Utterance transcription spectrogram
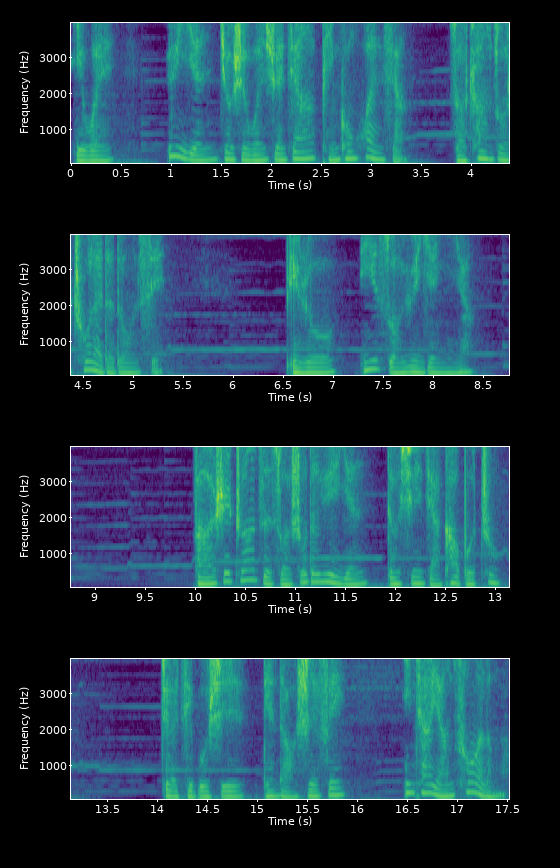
以为寓言就是文学家凭空幻想所创作出来的东西，比如《伊索寓言》一样。反而是庄子所说的寓言都虚假靠不住，这岂不是颠倒是非、阴差阳错了吗？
